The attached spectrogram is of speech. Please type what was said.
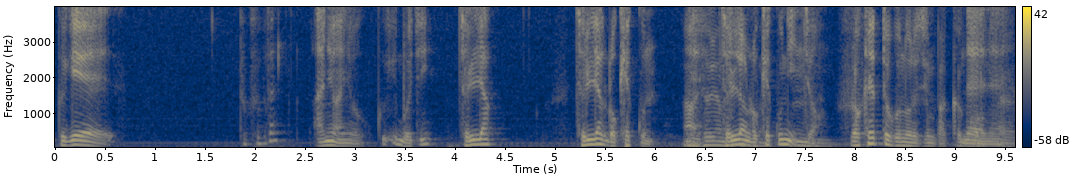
그게 특수부대? 아니요 아니요 그 뭐지 전략 전략 로켓군. 아, 네, 전략 전략, 로켓군. 로켓군이 있죠. 로켓도군으로 지금 바꿨고. 네네. 네.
